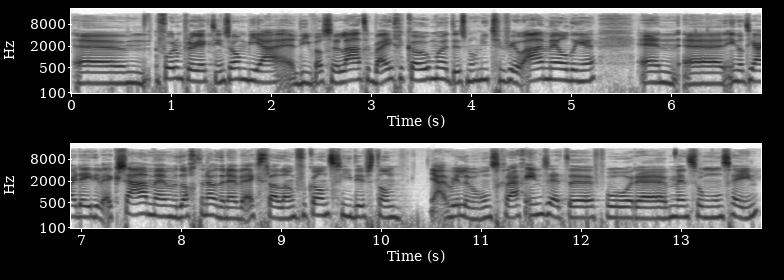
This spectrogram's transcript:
Ehm, voor een project in Zambia. En Die was er later bijgekomen, dus nog niet zoveel aanmeldingen. En eh, in dat jaar deden we examen en we dachten, nou, dan hebben we extra lang vakantie. Dus dan ja, willen we ons graag inzetten voor eh, mensen om ons heen.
